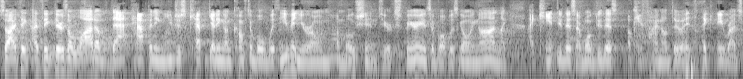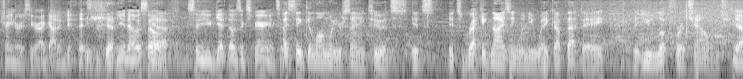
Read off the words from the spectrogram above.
So I think I think there's a lot of that happening. You just kept getting uncomfortable with even your own emotions, your experience of what was going on. Like I can't do this, I won't do this. Okay, fine, I'll do it. Like A Rod's trainer is here, I got to do this. Yeah. You know, so Yeah. so you get those experiences. I think along what you're saying too, it's it's it's recognizing when you wake up that day that you look for a challenge. yeah,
